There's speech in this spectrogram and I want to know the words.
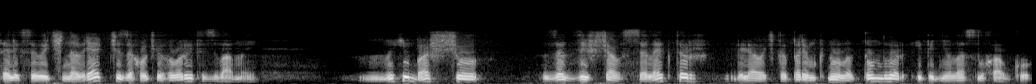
Феліксович навряд чи захоче говорити з вами. Ну, хіба що задзищав селектор, білявочка перемкнула тумблер і підняла слухавку.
